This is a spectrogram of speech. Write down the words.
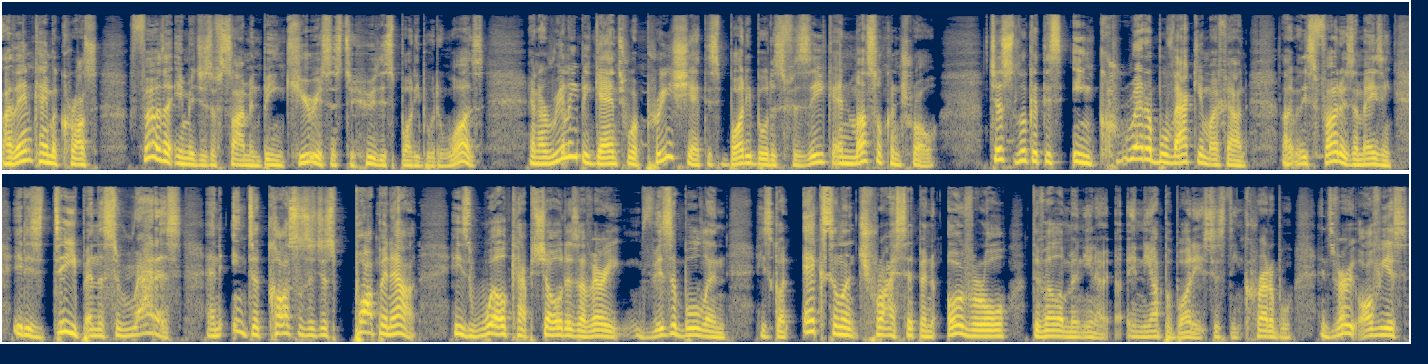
I then came across further images of Simon being curious as to who this bodybuilder was, and I really began to appreciate this bodybuilder's physique and muscle control. Just look at this incredible vacuum I found. Like this photo is amazing. It is deep and the serratus and intercostals are just popping out. His well-capped shoulders are very visible and he's got excellent tricep and overall development, you know, in the upper body. It's just incredible. It's very obvious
